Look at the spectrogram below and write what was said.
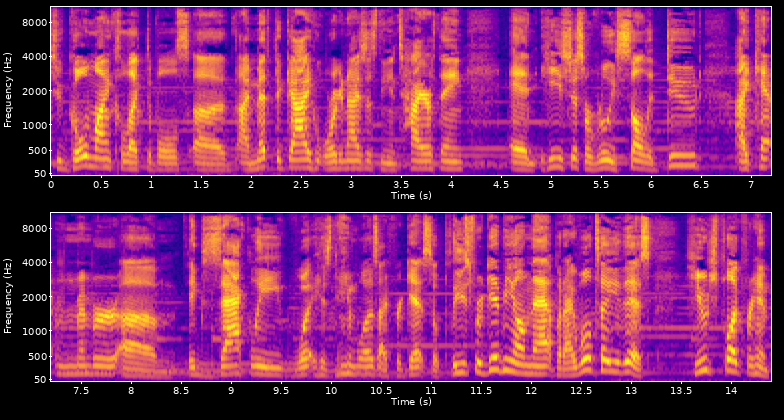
to Goldmine Collectibles. Uh, I met the guy who organizes the entire thing, and he's just a really solid dude. I can't remember um, exactly what his name was. I forget, so please forgive me on that. But I will tell you this huge plug for him.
